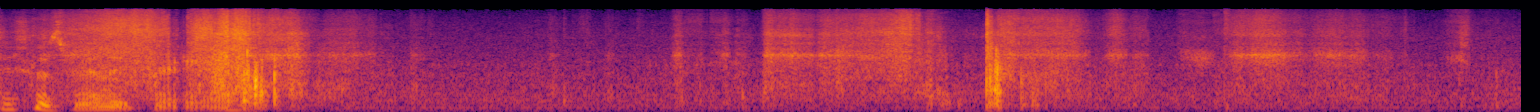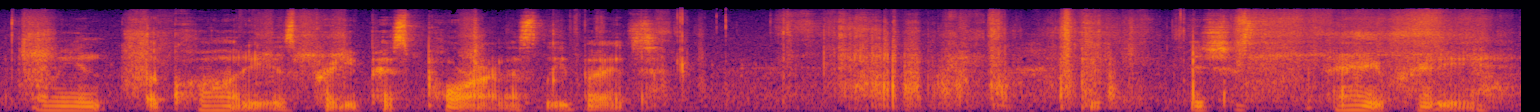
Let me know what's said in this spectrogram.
This is really pretty. I mean, the quality is pretty piss poor, honestly, but it's just very pretty.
